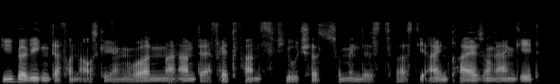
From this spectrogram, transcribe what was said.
überwiegend davon ausgegangen worden, anhand der Fed Funds Futures zumindest, was die Einpreisung angeht,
